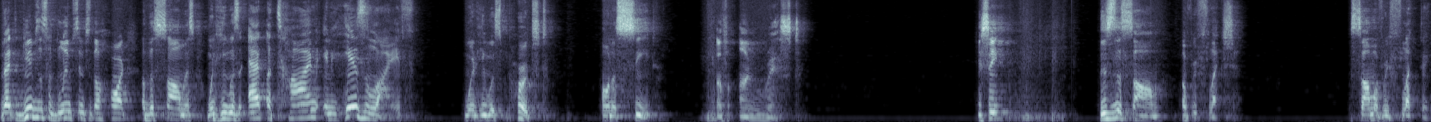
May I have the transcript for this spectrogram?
that gives us a glimpse into the heart of the psalmist when he was at a time in his life when he was perched on a seat of unrest. You see, this is a psalm of reflection, a psalm of reflecting,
